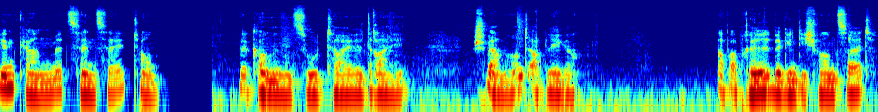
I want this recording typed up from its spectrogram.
Im Kann mit Sensei Tom. Willkommen zu Teil 3 Schwärmer und Ableger. Ab April beginnt die Schwarmzeit.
